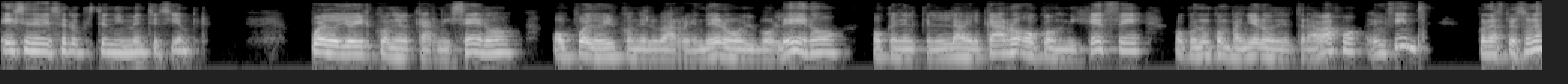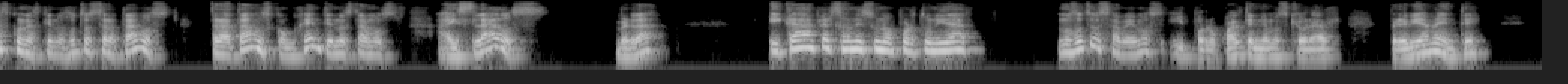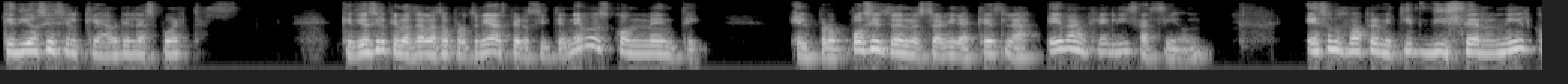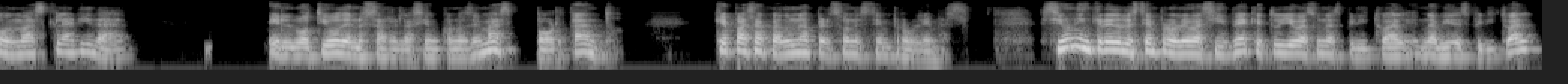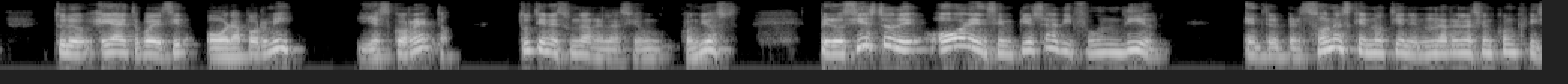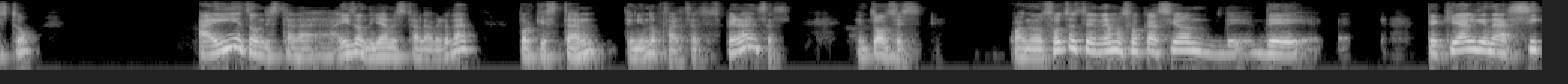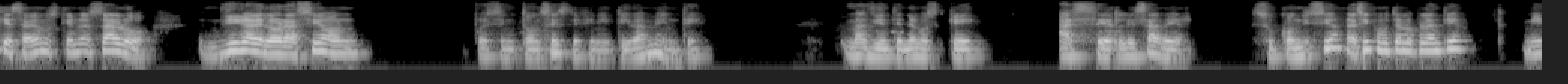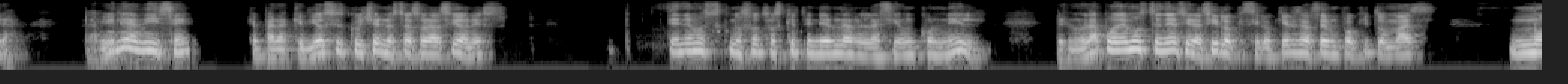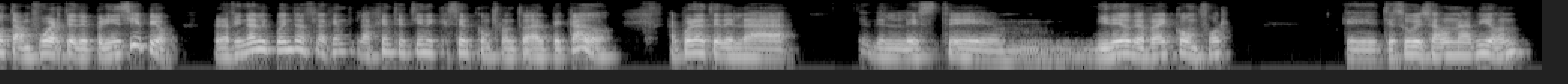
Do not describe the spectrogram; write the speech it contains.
Ese debe ser lo que esté en mi mente siempre. Puedo yo ir con el carnicero, o puedo ir con el barrendero o el bolero, o con el que lave el carro, o con mi jefe, o con un compañero de trabajo, en fin, con las personas con las que nosotros tratamos. Tratamos con gente, no estamos aislados, ¿verdad? Y cada persona es una oportunidad. Nosotros sabemos, y por lo cual tenemos que orar previamente, que Dios es el que abre las puertas que Dios es el que nos da las oportunidades, pero si tenemos con mente el propósito de nuestra vida, que es la evangelización, eso nos va a permitir discernir con más claridad el motivo de nuestra relación con los demás. Por tanto, ¿qué pasa cuando una persona está en problemas? Si un incrédulo está en problemas y ve que tú llevas una espiritual, una vida espiritual, tú ella te puede decir, ora por mí. Y es correcto. Tú tienes una relación con Dios. Pero si esto de oren se empieza a difundir entre personas que no tienen una relación con Cristo, ahí es donde está la, ahí es donde ya no está la verdad, porque están teniendo falsas esperanzas. Entonces, cuando nosotros tenemos ocasión de, de, que alguien así que sabemos que no es salvo diga de la oración, pues entonces definitivamente, más bien tenemos que hacerle saber su condición, así como te lo planteé. Mira, la Biblia dice que para que Dios escuche nuestras oraciones, tenemos nosotros que tener una relación con Él, pero no la podemos tener si lo si lo quieres hacer un poquito más no tan fuerte de principio, pero al final de cuentas la gente, la gente tiene que ser confrontada al pecado. Acuérdate de la del este mm, video de Ray Comfort que te subes a un avión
